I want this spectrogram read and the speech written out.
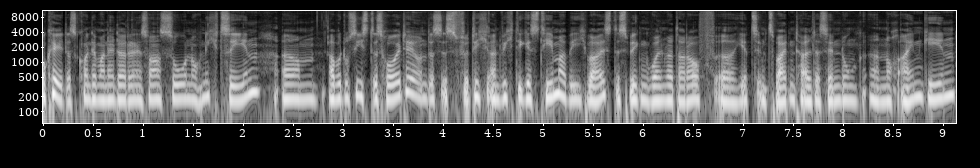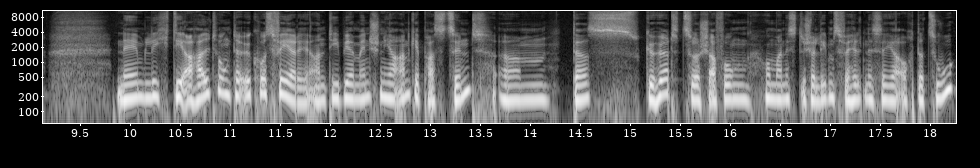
Okay, das konnte man in der Renaissance so noch nicht sehen, ähm, aber du siehst es heute und das ist für dich ein wichtiges Thema, wie ich weiß. Deswegen wollen wir darauf äh, jetzt im zweiten Teil der Sendung äh, noch eingehen nämlich die Erhaltung der Ökosphäre, an die wir Menschen ja angepasst sind. Ähm, das gehört zur Schaffung humanistischer Lebensverhältnisse ja auch dazu.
